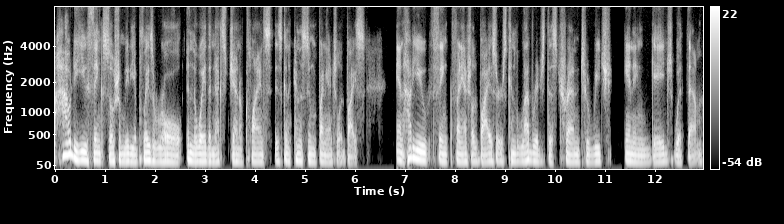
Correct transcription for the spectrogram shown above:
how do you think social media plays a role in the way the next gen of clients is going to consume financial advice? And how do you think financial advisors can leverage this trend to reach and engage with them?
